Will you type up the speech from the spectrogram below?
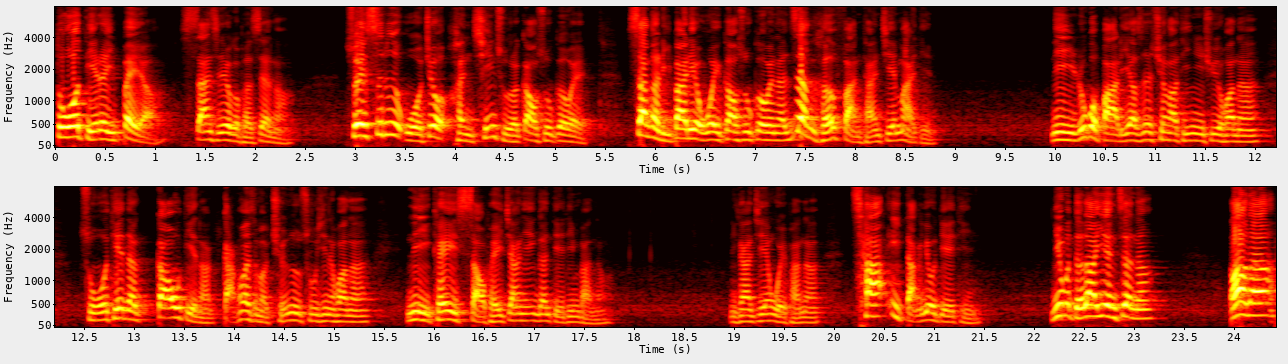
多跌了一倍啊，三十六个 percent 啊。所以是不是我就很清楚的告诉各位，上个礼拜六我也告诉各位呢，任何反弹接卖点。你如果把李老师的劝告听进去的话呢？昨天的高点呢，赶快什么全数出清的话呢，你可以少赔将近一根跌停板哦。你看今天尾盘呢，差一档又跌停，你有没有得到验证呢？然后呢，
